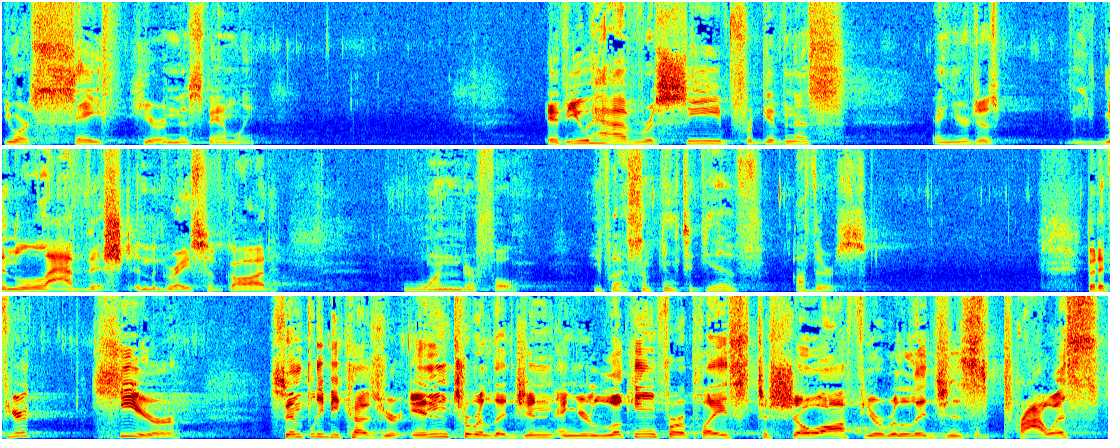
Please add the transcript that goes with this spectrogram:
You are safe here in this family. If you have received forgiveness and you're just, you've been lavished in the grace of God, wonderful. You've got something to give others. But if you're here simply because you're into religion and you're looking for a place to show off your religious prowess,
